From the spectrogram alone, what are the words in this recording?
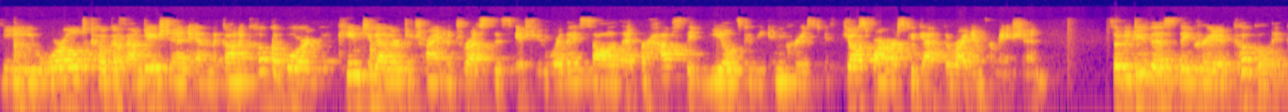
the World Cocoa Foundation, and the Ghana Cocoa Board came together to try and address this issue where they saw that perhaps the yields could be increased if just farmers could get the right information. So to do this, they created CocoaLink,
